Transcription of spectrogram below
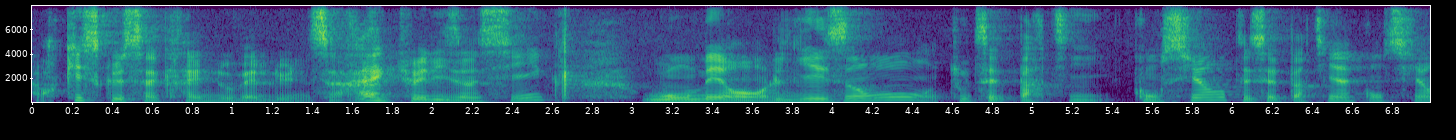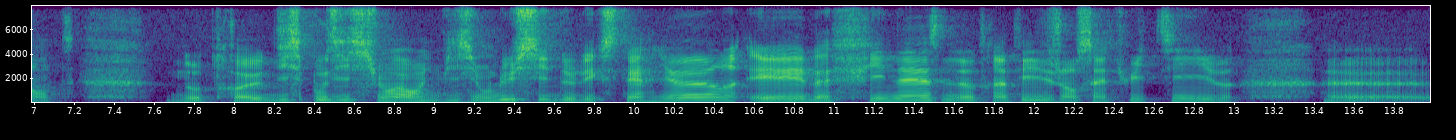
Alors, qu'est-ce que ça crée une nouvelle lune? Ça réactualise un cycle où on met en liaison toute cette partie consciente et cette partie inconsciente. Notre disposition à avoir une vision lucide de l'extérieur et la finesse de notre intelligence intuitive, euh,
